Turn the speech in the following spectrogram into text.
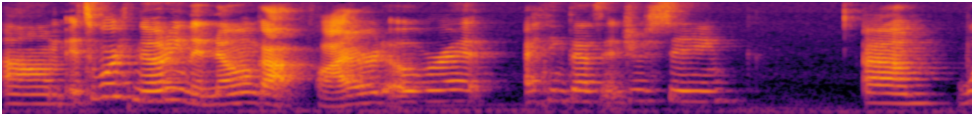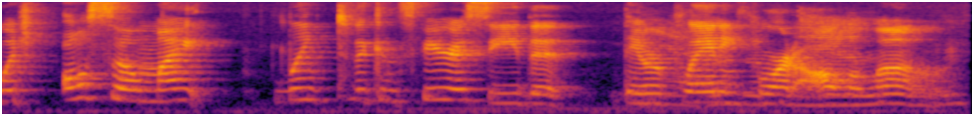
um, it's worth noting that no one got fired over it i think that's interesting um, which also might link to the conspiracy that they were Yeah, planning for it all alone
